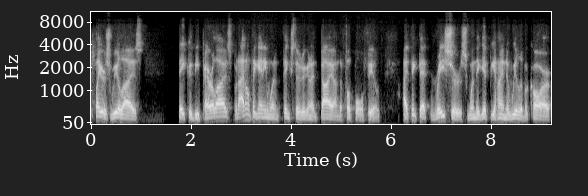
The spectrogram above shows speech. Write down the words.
players realize they could be paralyzed, but I don't think anyone thinks that they're going to die on the football field. I think that racers, when they get behind the wheel of a car,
